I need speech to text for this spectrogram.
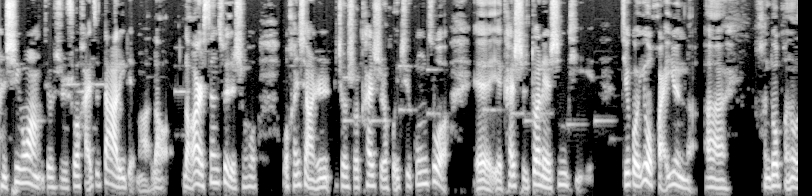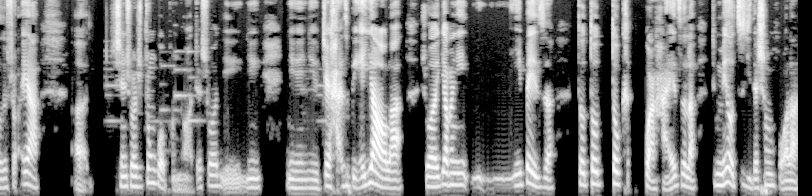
很希望，就是说孩子大了一点嘛，老老二三岁的时候，我很想人，就是开始回去工作，呃，也开始锻炼身体，结果又怀孕了，啊，很多朋友都说，哎呀，呃。先说是中国朋友，就说你你你你这孩子别要了，说要不然你你一辈子都都都管孩子了，就没有自己的生活了。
